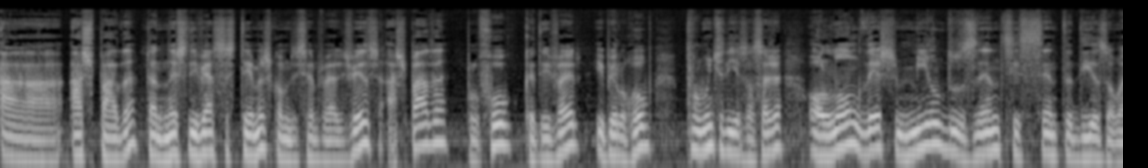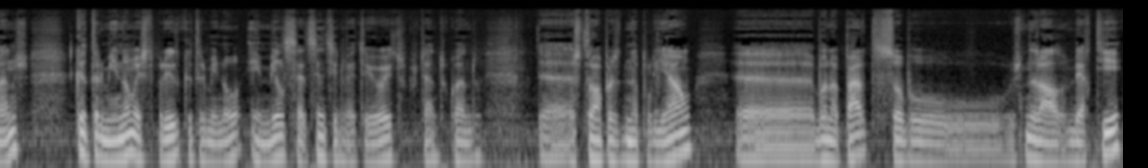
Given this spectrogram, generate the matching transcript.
à, à espada, portanto, nestes diversos temas, como dissemos várias vezes, à espada, pelo fogo, cativeiro e pelo roubo, por muitos dias, ou seja, ao longo destes 1260 dias ou anos que terminam, este período que terminou em 1798, portanto, quando as tropas de Napoleão, uh, Bonaparte, sob o general Berthier,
